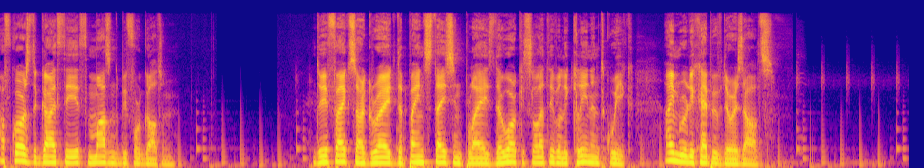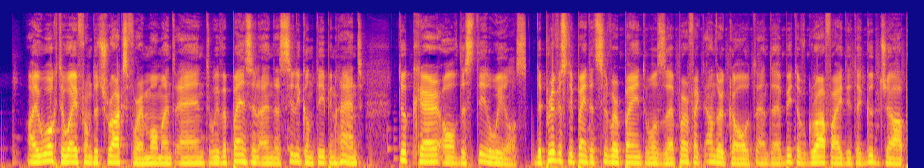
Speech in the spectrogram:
Of course the guy teeth mustn't be forgotten. The effects are great, the paint stays in place, the work is relatively clean and quick. I'm really happy with the results. I walked away from the trucks for a moment and with a pencil and a silicone tip in hand took care of the steel wheels. The previously painted silver paint was a perfect undercoat and a bit of graphite did a good job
